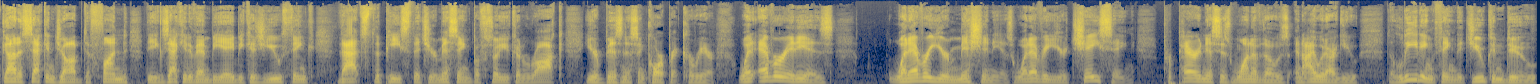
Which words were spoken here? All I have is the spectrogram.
got a second job to fund the executive MBA because you think that's the piece that you're missing so you can rock your business and corporate career. Whatever it is, whatever your mission is, whatever you're chasing, preparedness is one of those. And I would argue the leading thing that you can do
